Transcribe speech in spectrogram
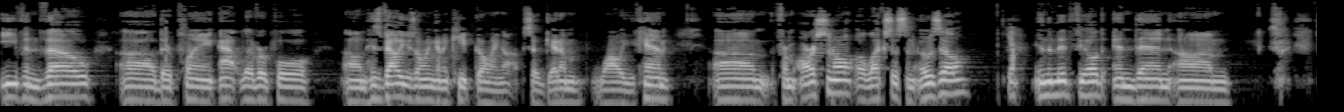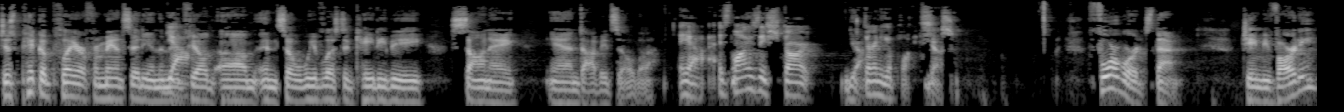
even though uh, they're playing at Liverpool. Um, his value is only going to keep going up, so get him while you can. Um, from Arsenal, Alexis and Ozil Yep. in the midfield, and then um, just pick a player from Man City in the Yeah. midfield. Um, and so we've listed KDB, Sane, and David Silva. Yeah, as long as they start, Yeah. they're going to get points. Yes. Forwards then. Jamie Vardy,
